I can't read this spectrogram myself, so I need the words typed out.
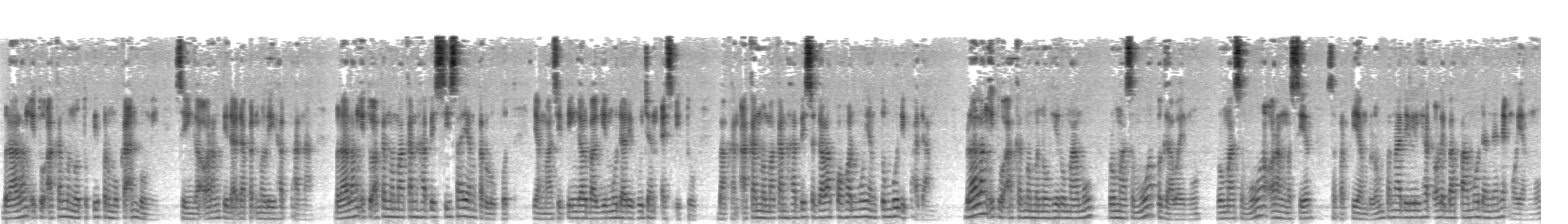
Belalang itu akan menutupi permukaan bumi, sehingga orang tidak dapat melihat tanah Belalang itu akan memakan habis sisa yang terluput, yang masih tinggal bagimu dari hujan es itu, bahkan akan memakan habis segala pohonmu yang tumbuh di padang. Belalang itu akan memenuhi rumahmu, rumah semua pegawaimu, rumah semua orang Mesir, seperti yang belum pernah dilihat oleh bapamu dan nenek moyangmu,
